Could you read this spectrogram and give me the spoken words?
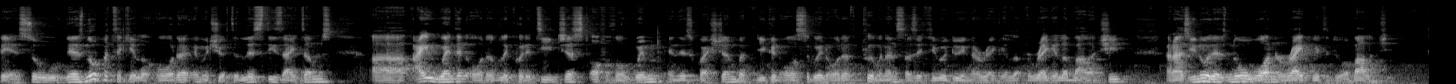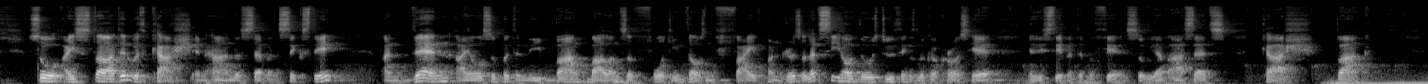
There, so there's no particular order in which you have to list these items. Uh, I went in order of liquidity just off of a whim in this question, but you can also go in order of permanence as if you were doing a regular, a regular balance sheet. And as you know, there's no one right way to do a balance sheet. So I started with cash in hand of 760, and then I also put in the bank balance of 14,500. So let's see how those two things look across here in the statement of affairs. So we have assets, cash, bank.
